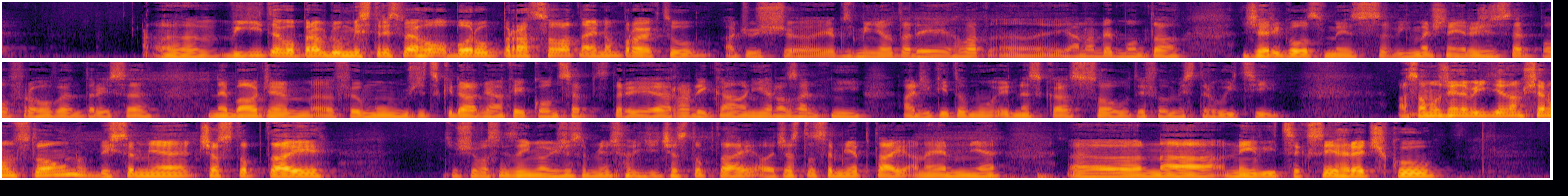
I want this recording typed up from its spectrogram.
vidíte opravdu mistry svého oboru pracovat na jednom projektu, ať už, uh, jak zmínil tady hlad, uh, Jana de Monta, Jerry Goldsmith, výjimečný režisér Paul Verhoeven, který se nebál těm filmům vždycky dát nějaký koncept, který je radikální, razantní a díky tomu i dneska jsou ty filmy strhující. A samozřejmě vidíte tam Sharon Stone, když se mě často ptají, což je vlastně zajímavé, že se mě lidi často ptají, ale často se mě ptají, a nejen mě, eh, na nejvíc sexy herečku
